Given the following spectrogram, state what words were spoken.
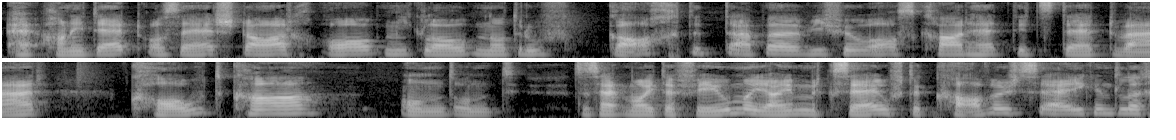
äh, habe ich dort auch sehr stark auch, mein Glaube noch darauf geachtet, eben, wie viel Oscar hat jetzt dort wer geholt gehabt Und, und das hat man in den Filmen ja immer gesehen, auf den Covers eigentlich,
